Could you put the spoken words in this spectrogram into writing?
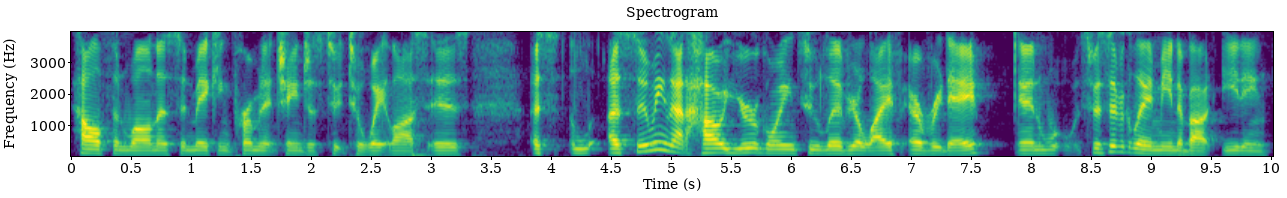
health and wellness and making permanent changes to, to weight loss is assuming that how you're going to live your life every day and specifically, I mean about eating,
